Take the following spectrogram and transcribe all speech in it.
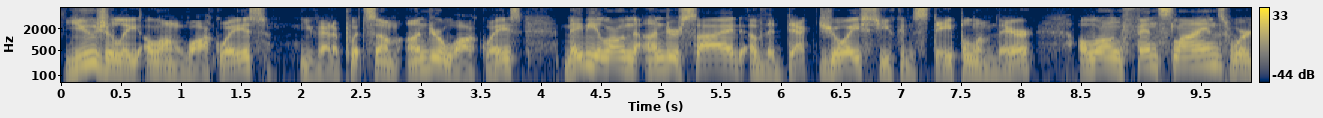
Usually along walkways, you got to put some under walkways. Maybe along the underside of the deck joists, you can staple them there. Along fence lines where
